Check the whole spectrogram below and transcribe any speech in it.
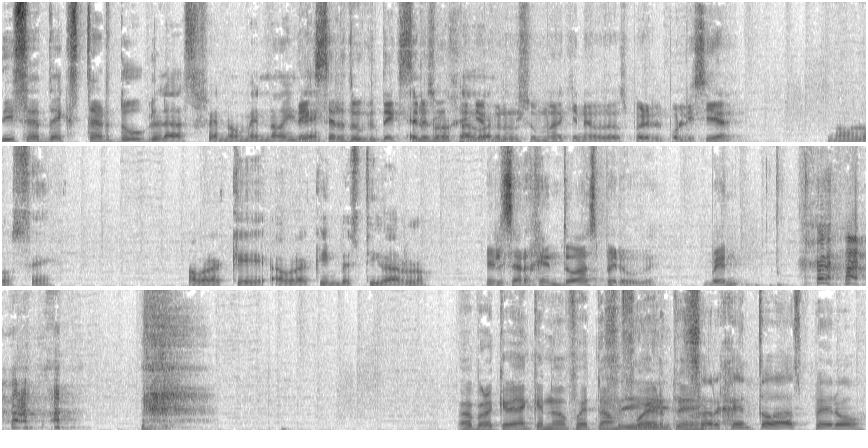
Dice Dexter Douglas, fenomenoide. Dexter, Dexter es un genio con un su máquina o dos, pero el policía. No lo sé. Habrá que, habrá que investigarlo. El sargento áspero, güey. ¿Ven? Ah, para que vean que no fue tan fuerte. Sargento áspero.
